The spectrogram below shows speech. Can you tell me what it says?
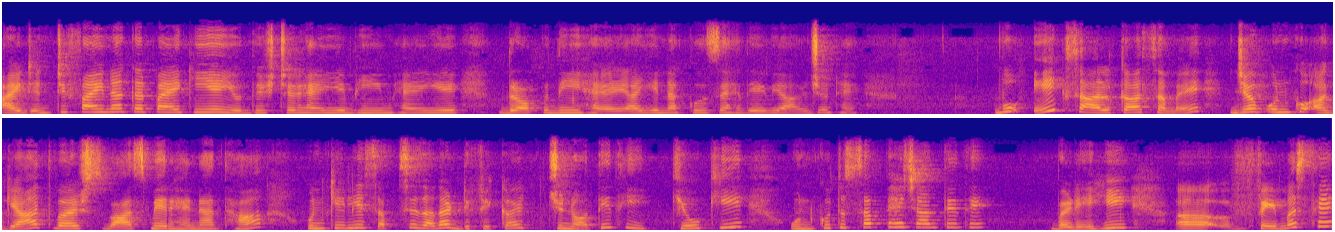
आइडेंटिफाई ना कर पाए कि ये युधिष्ठिर है, ये भीम है, ये द्रौपदी है या ये नकुल सहदेव या अर्जुन है। वो एक साल का समय जब उनको अज्ञात वर्षवास में रहना था, उनके लिए सबसे ज़्यादा डिफ़िकल्ट चुनौती थी, क्योंकि उनको तो सब पहचानते थे। बड़े ही फ़ेमस थे,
